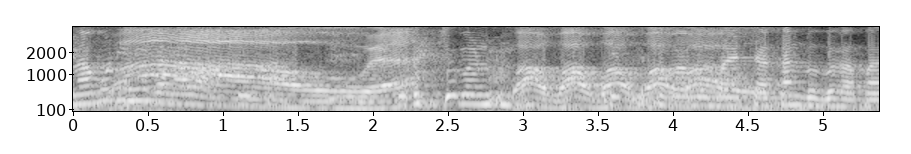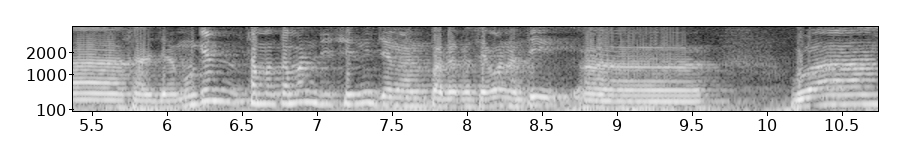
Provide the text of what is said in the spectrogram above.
Namun ini karena waktu wow ya. kita cuma wow wow wow kita wow cuma wow. membacakan beberapa saja. Mungkin teman-teman di sini jangan pada kecewa nanti eh, gua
